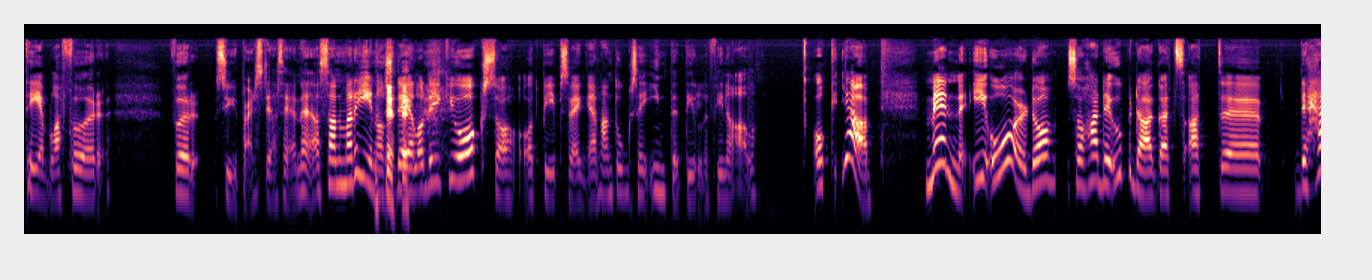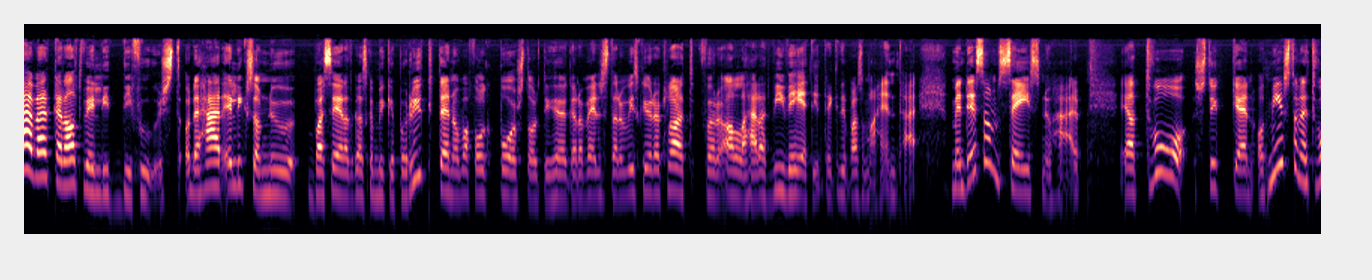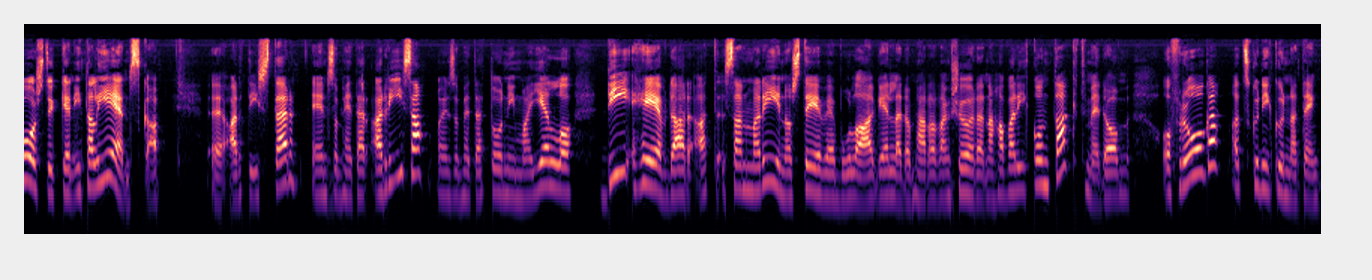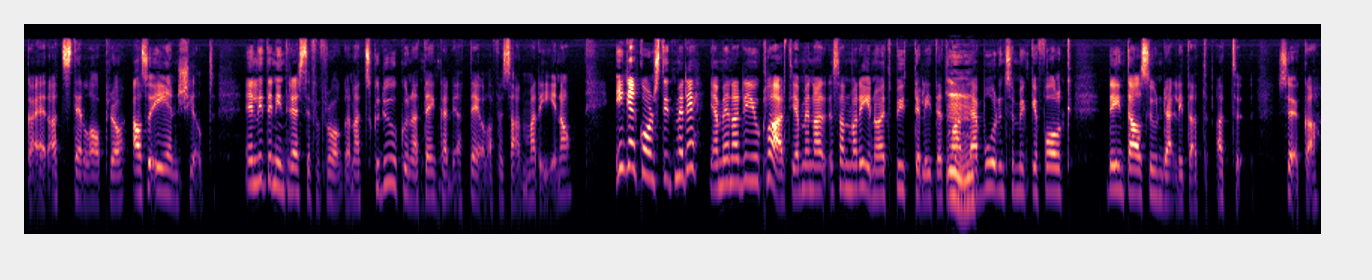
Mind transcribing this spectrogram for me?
tävlade för för Cyperns del. Nej, San Marinos del och det gick ju också åt pipsvängen. Han tog sig inte till final. Och ja, men i år då så har det uppdagats att eh, det här verkar allt väldigt diffust och det här är liksom nu baserat ganska mycket på rykten och vad folk påstår till höger och vänster och vi ska göra klart för alla här att vi vet inte riktigt vad som har hänt här. Men det som sägs nu här är att två stycken, åtminstone två stycken italienska eh, artister, en som heter Arisa och en som heter Tony Maiello, de hävdar att San Marinos TV-bolag eller de här arrangörerna har varit i kontakt med dem och frågat att skulle ni kunna tänka er att ställa upp då, alltså enskilt, en liten intresseförfrågan att skulle du kunna tänka dig att tävla för San Marino? Inget konstigt med det, jag menar det är ju klart, jag menar San Marino är ett pyttelitet land, där bor inte så mycket folk, det är inte alls underligt att, att söka.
